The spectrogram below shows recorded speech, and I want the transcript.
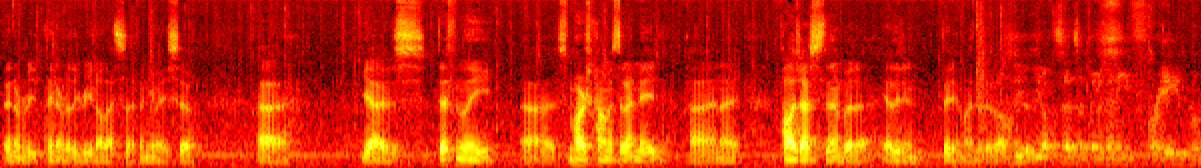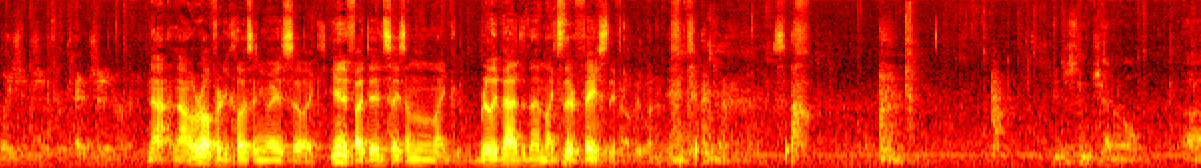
They don't read, they don't really read all that stuff anyway. So yeah, it was definitely some harsh comments that I made, and I apologize to them, but uh, yeah, they didn't they didn't mind it at all. So you Really. don't sense that there's any frayed relationships or tension or anything? Nah, nah, we're all pretty close anyway. So like, even if I did say something like really bad to them, like to their face, they probably wouldn't even care. So Yeah, Just in general, uh,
